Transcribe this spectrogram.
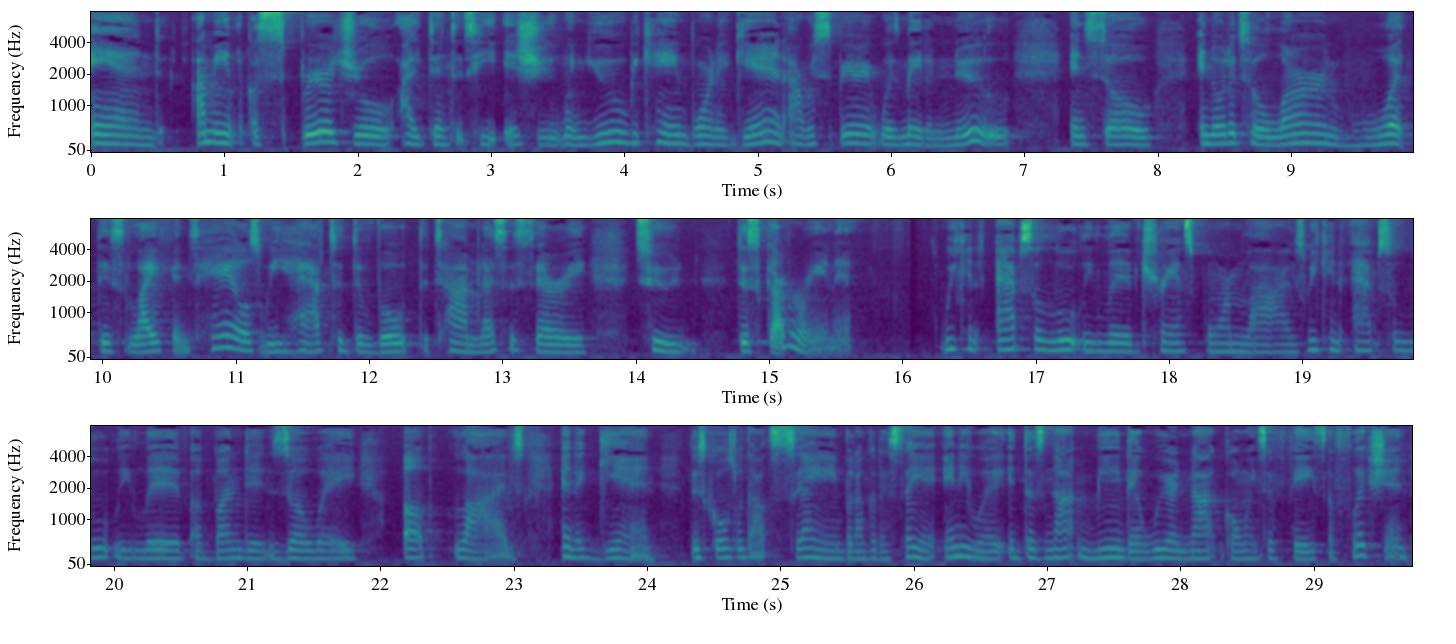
And I mean, like a spiritual identity issue. When you became born again, our spirit was made anew. And so, in order to learn what this life entails, we have to devote the time necessary to discovering it. We can absolutely live transformed lives. We can absolutely live abundant Zoe up lives. And again, this goes without saying, but I'm going to say it anyway. It does not mean that we are not going to face affliction.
